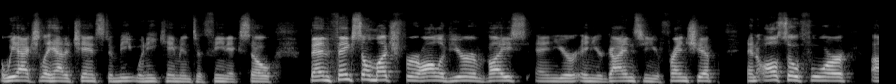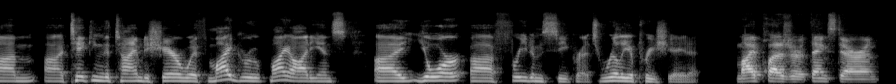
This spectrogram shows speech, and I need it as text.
we actually had a chance to meet when he came into Phoenix. So Ben, thanks so much for all of your advice and your and your guidance and your friendship, and also for um, uh, taking the time to share with my group, my audience, uh, your uh, freedom secrets. Really appreciate it. My pleasure. Thanks, Daran.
